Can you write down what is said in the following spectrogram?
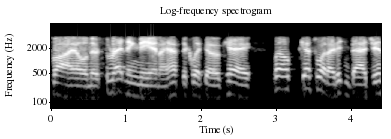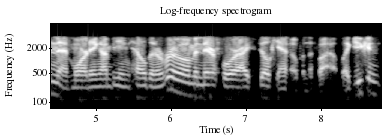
file, and they're threatening me, and I have to click OK. Well, guess what? I didn't badge in that morning. I'm being held in a room, and therefore I still can't open the file. Like you can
